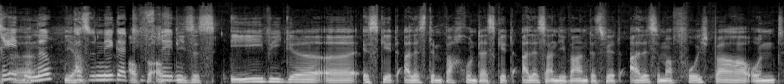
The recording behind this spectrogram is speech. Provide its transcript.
reden, ne? ja, also negativ auf, auf reden. dieses ewige, äh, es geht alles den Bach runter, es geht alles an die Wand, es wird alles immer furchtbarer und,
